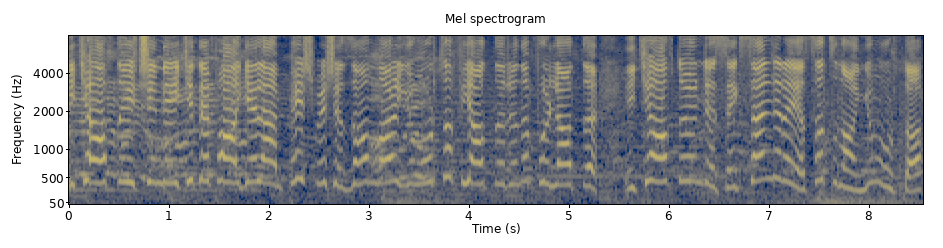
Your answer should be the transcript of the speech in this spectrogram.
İki hafta içinde iki defa gelen peş peşe zamlar yumurta fiyatlarını fırlattı. İki hafta önce 80 liraya satılan yumurta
